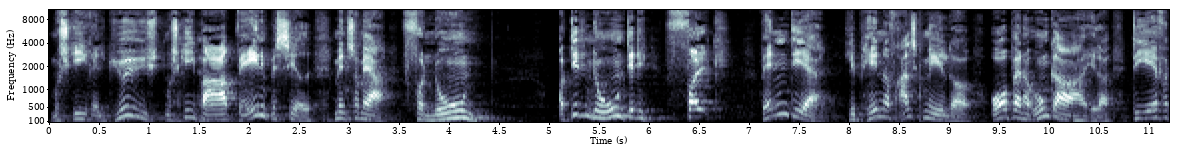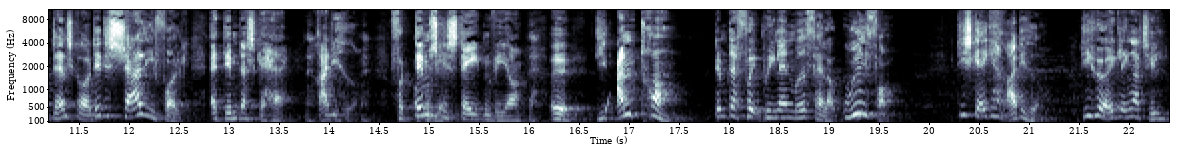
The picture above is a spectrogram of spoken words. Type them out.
måske religiøst, måske bare vanebaseret, men som er for nogen. Og det er det nogen, det er det folk. Hvad enten det er Le Pen og franskmælt og Orbán og Ungar, eller DF og danskere, det er det særlige folk, at dem, der skal have rettigheder. For dem skal staten være. Øh, de andre, dem der på en eller anden måde falder udenfor, de skal ikke have rettigheder. De hører ikke længere til.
